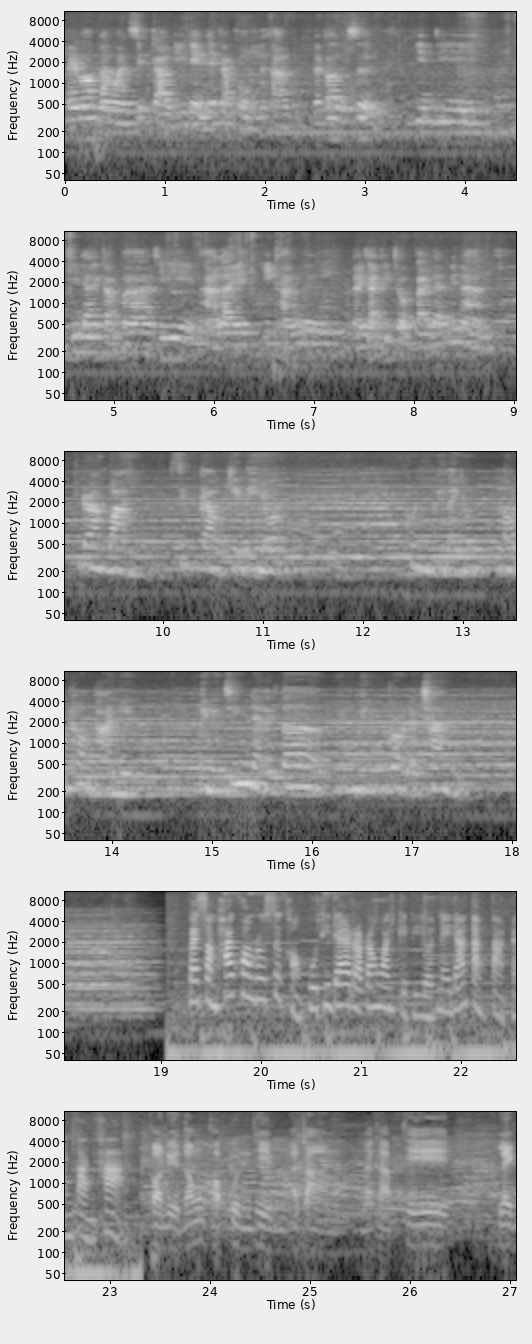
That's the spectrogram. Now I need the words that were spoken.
ได้มอบรางวัลสิทธิ์เก่าดีเด่นให้กับผมนะครับ แล้วก็รู้สึกยินดีที่ได้กลับมาที่มหาลัยอีกครั้งหนึ่งหลังจากที่จบไปได้ไม่นาน รางวัลสิทธิ์เก่าเกียรติยศ คุณวิรยุทธ์ล้อทองพาณิชย์ Managing Director วินวินโปรดักชั่นไปสัมภาษณ์ความรู้สึกของผู้ที่ได้รับรางวัลเกียรติยศในด้านต่างๆ กันก่อนค่ะ ก่อนอื่นต้องขอบคุณทีมอาจารย์นะครับที่เล็ง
